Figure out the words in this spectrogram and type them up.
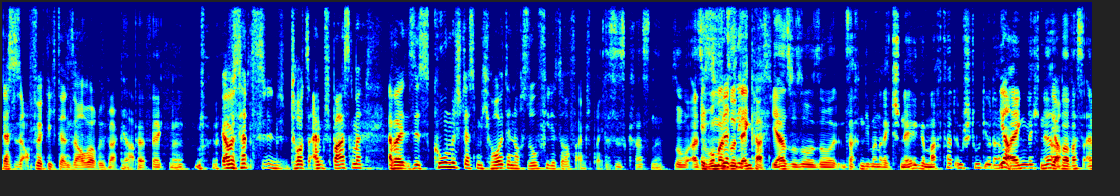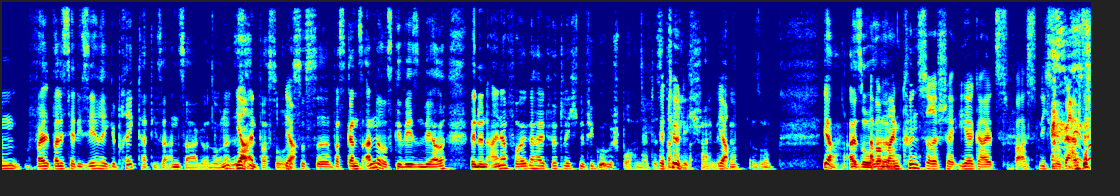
dass es auch wirklich dann sauber rüberkam. Perfekt, ne? Ja, aber es hat äh, trotz allem Spaß gemacht. Aber es ist komisch, dass mich heute noch so viele darauf ansprechen. Das ist krass, ne? So, also Es wo man so denkt, krass. ja, so, so, so Sachen, die man recht schnell gemacht hat im Studio dann Ja. eigentlich, ne? Ja. Aber was einem, weil, weil es ja die Serie geprägt hat, diese Ansage und so, ne? Das Ja. ist einfach so. Ja. Das ist äh, was ganz anderes gewesen wäre, wenn du in einer Folge halt wirklich eine Figur gesprochen hättest. Natürlich, wahrscheinlich, ja. Ne? Also, ja, also. Aber äh, mein künstlerischer Ehrgeiz war es nicht so ganz.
